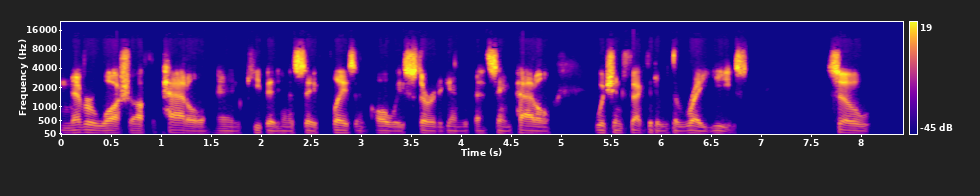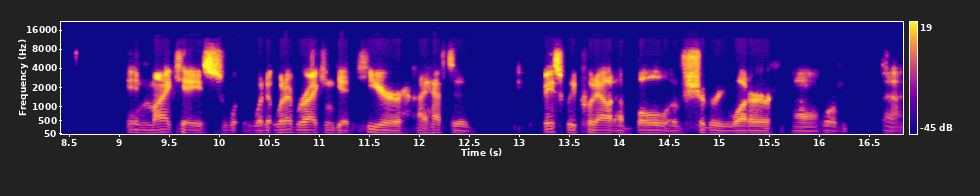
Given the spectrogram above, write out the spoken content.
never wash off the paddle and keep it in a safe place and always stir it again with that same paddle, which infected it with the right yeast. So in my case, whatever I can get here, I have to basically put out a bowl of sugary water uh, or uh,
